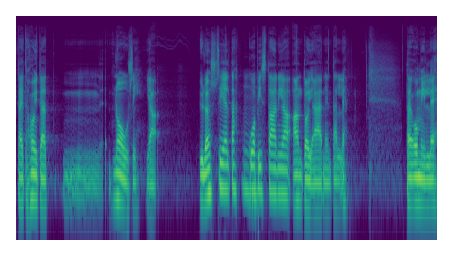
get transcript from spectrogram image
tai että hoitajat mm, nousi ja ylös sieltä mm. kuopistaan ja antoi äänen tälle tai omille,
